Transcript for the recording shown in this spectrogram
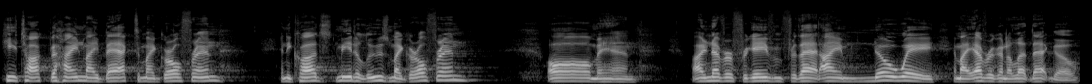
he talked behind my back to my girlfriend, and he caused me to lose my girlfriend. Oh man, I never forgave him for that. I am no way am I ever going to let that go.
